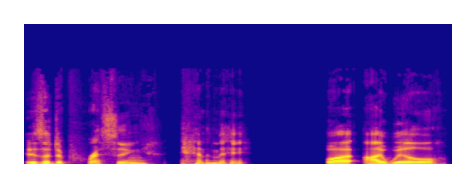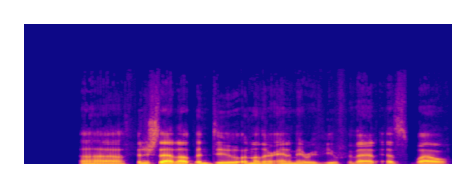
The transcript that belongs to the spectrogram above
It is a depressing anime, but I will uh, finish that up and do another anime review for that as well.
